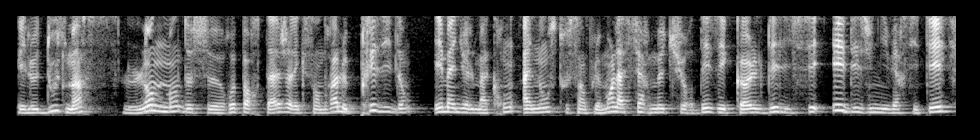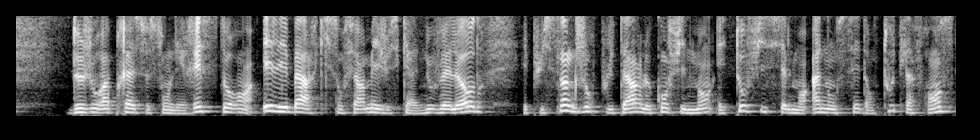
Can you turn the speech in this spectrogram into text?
Et le 12 mars, le lendemain de ce reportage, Alexandra, le président Emmanuel Macron annonce tout simplement la fermeture des écoles, des lycées et des universités. Deux jours après, ce sont les restaurants et les bars qui sont fermés jusqu'à nouvel ordre. Et puis cinq jours plus tard, le confinement est officiellement annoncé dans toute la France.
